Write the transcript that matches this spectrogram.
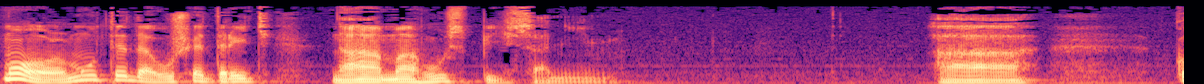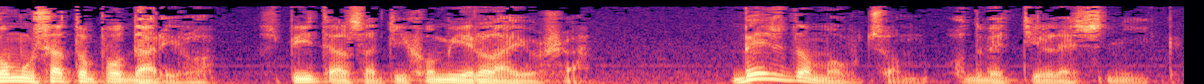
Mohol mu teda ušetriť námahu s písaním. A komu sa to podarilo? Spýtal sa Tichomír Lajoša. Bezdomovcom, odvetil lesník.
